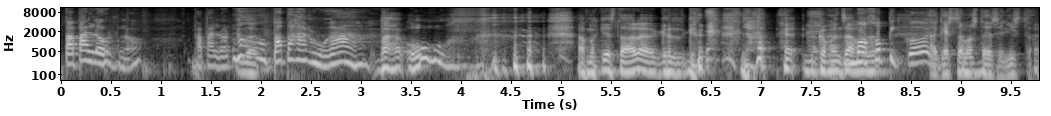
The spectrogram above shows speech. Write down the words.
Papa a l'horno. Papa a l'horno. No, papa a l'arrugar. Va, uh! amb aquesta hora que, que ja començam... Mojo picot. Aquesta no està a la llista.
